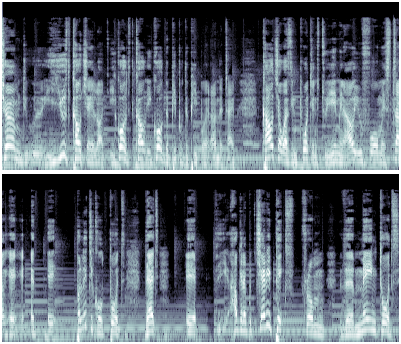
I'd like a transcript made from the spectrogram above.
termed uh, he used culture a lot he called he called the people the people around the time culture was important to him in how you form a, a, a, a political thought that uh, how can I put cherry picks from the main thoughts,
